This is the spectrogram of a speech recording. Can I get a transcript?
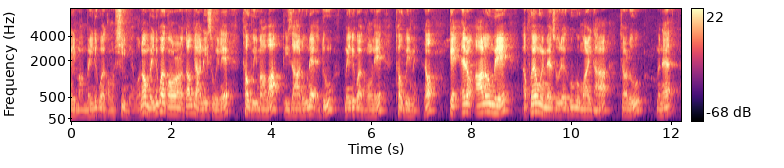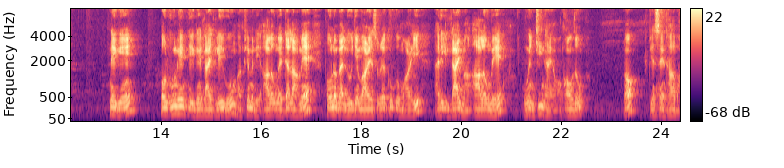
နေမှာ main တစ်ကွက်ကောင်ရှိမယ်ပေါ့နော် main တစ်ကွက်ကောင်ကတော့တောက်ကြနေဆိုရင်လည်းထုတ်ပေးမှာပါဒီဇာရိုးနဲ့အတူ main တစ်ကွက်ကောင်လည်းထုတ်ပေးမယ်နော်ကဲအဲ့တော့အားလုံးပဲအဖွဲဝင်မယ်ဆိုတဲ့ Google Marketing ကကျွန်တော်တို့မနက်နေ့ကင်း ပုံဘူးနေနေကင်း live လေးကိုမဖြစ်မနေအားလုံးပဲတက်လာမယ်ဖုန်းနံပါတ်လိုချင်ပါတယ်ဆိုတဲ့ Google မာရီအဲ့ဒီ live မှာအားလုံးပဲဝင်ကြည့်နိုင်အောင်အကောင်းဆုံးเนาะပြင်ဆင်ထားပါ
